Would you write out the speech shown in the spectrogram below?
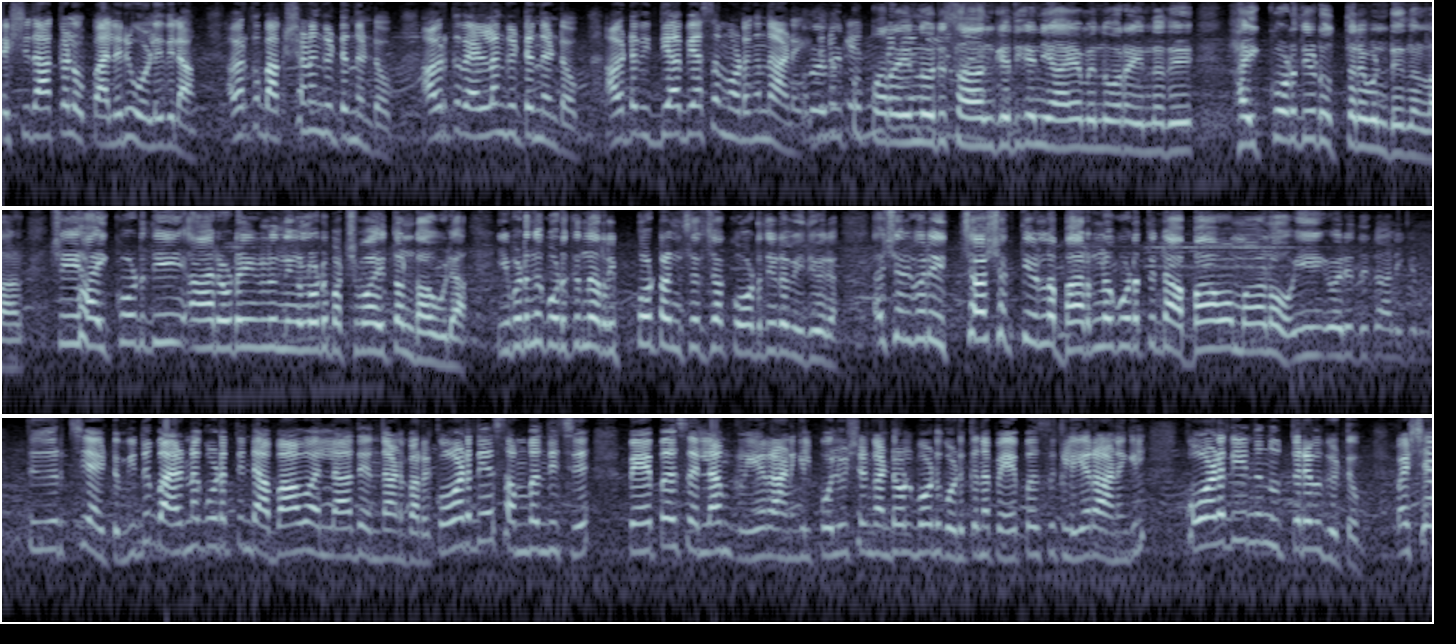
രക്ഷിതാക്കൾ പലരും ഒളിവിലാണ് അവർക്ക് ഭക്ഷണം കിട്ടുന്നുണ്ടോ? അവർക്ക് വെള്ളം കിട്ടുന്നുണ്ടോ? അവരുടെ വിദ്യാഭ്യാസം മുടങ്ങുന്നതാണ്. പറയുന്ന ഒരു സാങ്കേതിക ന്യായം എന്ന് പറയുന്നത് ഹൈക്കോടതിയുടെ ഉത്തരവുണ്ട് എന്നുള്ളതാണ്. പക്ഷേ ഈ ഹൈക്കോടതി ആരോടെങ്കിലും നിങ്ങളോട് പക്ഷപാതിത്വം ഉണ്ടാവില്ല ഇവിടുന്ന് കൊടുക്കുന്ന റിപ്പോർട്ട് അനുസരിച്ച് ആ കോടതിയുടെ വിധി വരിക അത് ശരിക്കും ഒരു ഇച്ഛാശക്തിയുള്ള ഭരണകൂടത്തിന്റെ അഭാവമാണോ ഈ ഒരു ഇത് കാണിക്കുന്നത്? തീർച്ചയായിട്ടും. ഇത് ഭരണകൂടത്തിന്റെ അഭാവം അല്ലാതെ എന്താണ് പറയുക? കോടതിയെ സംബന്ധിച്ച് പേപ്പേഴ്സ് എല്ലാം ക്ലിയർ ആണെങ്കിൽ പൊല്യൂഷൻ കൺട്രോൾ ബോർഡ് കൊടുക്കുന്ന പേപ്പേഴ്സ് ക്ലിയർ ആണെങ്കിൽ കോടതിയിൽ നിന്ന് ഉത്തരവ് കിട്ടും. പക്ഷേ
